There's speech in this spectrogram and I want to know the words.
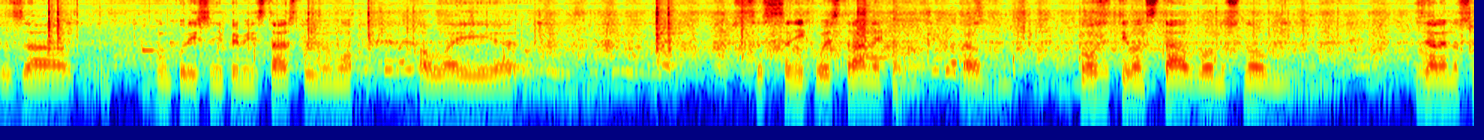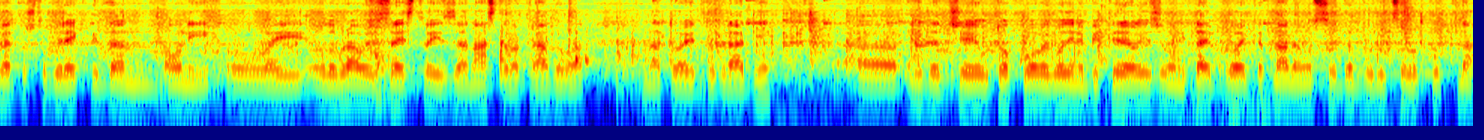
za konkurisanje pre ministarstvu, imamo ovaj, sa, sa njihove strane pozitivan stav, odnosno zeleno svetlo što bi rekli da oni ovaj, odobravaju sredstva i za nastavak radova na toj dogradnji a, i da će u toku ove godine biti realizovan i taj projekat, nadamo se da bude celokupna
